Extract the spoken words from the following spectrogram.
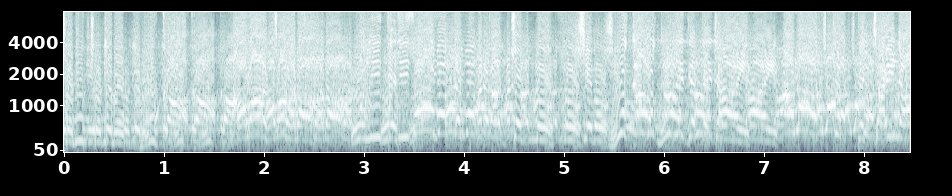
চরিত্রের ভুকা আওয়াজ করা। অলিদের সাথে থাকার জন্য সে ভুকাও ঘুরে যেতে চায়। আওয়াজ করতে চাই না।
